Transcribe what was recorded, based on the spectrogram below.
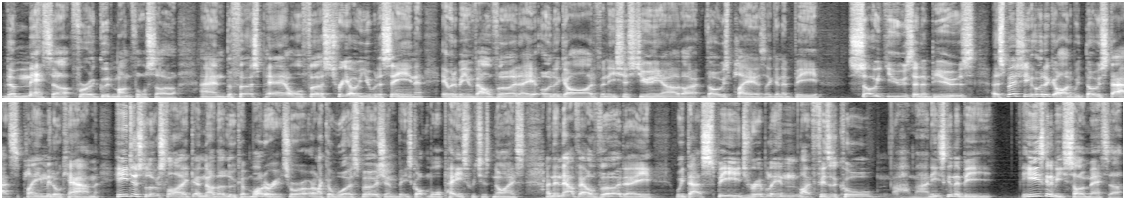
the meta for a good month or so. And the first pair or first trio you would have seen, it would have been Valverde, Odegaard, Vinicius Jr. Those players are going to be so used and abused, especially Odegaard with those stats playing middle cam. He just looks like another Luka Modric or, or like a worse version, but he's got more pace, which is nice. And then that Valverde with that speed, dribbling, like physical, oh man, he's gonna be, he's gonna be so meta.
